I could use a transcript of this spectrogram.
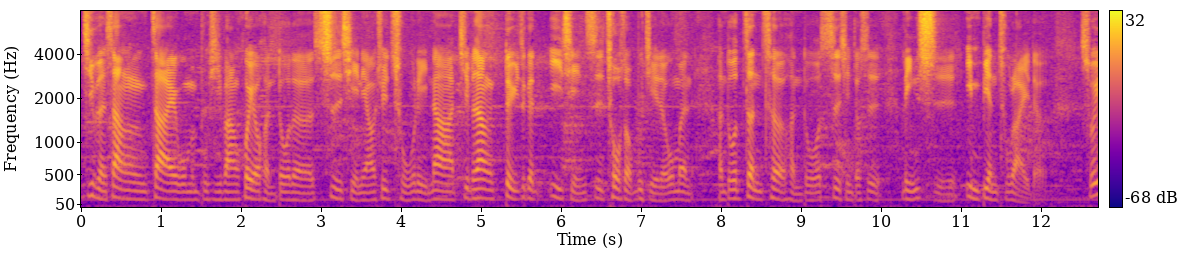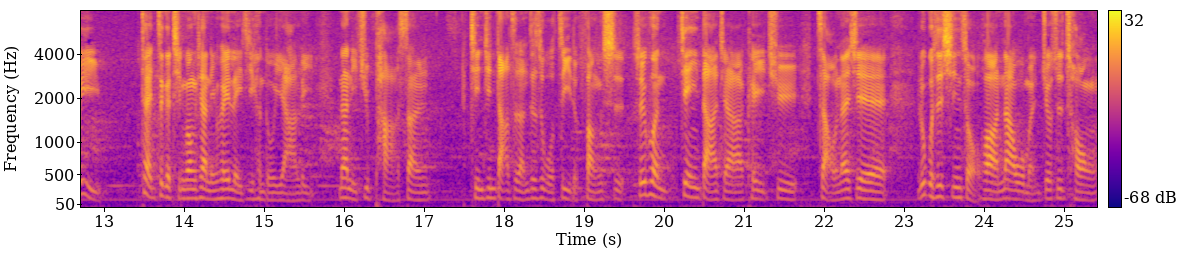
基本上在我们补习班会有很多的事情你要去处理。那基本上对于这个疫情是措手不及的，我们。很多政策、很多事情都是临时应变出来的，所以在这个情况下，你会累积很多压力。那你去爬山、亲近大自然，这是我自己的方式。所以我很建议大家可以去找那些，如果是新手的话，那我们就是从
